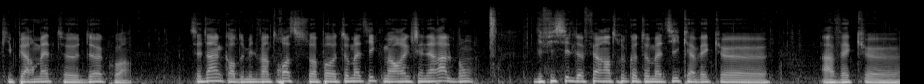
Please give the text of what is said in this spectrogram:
qui permettent de quoi. C'est dingue qu'en 2023 ce soit pas automatique, mais en règle générale, bon, difficile de faire un truc automatique avec, euh, euh,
